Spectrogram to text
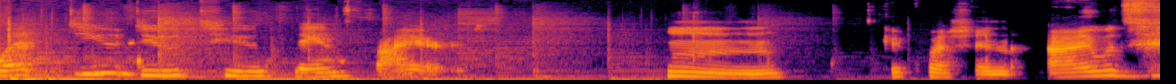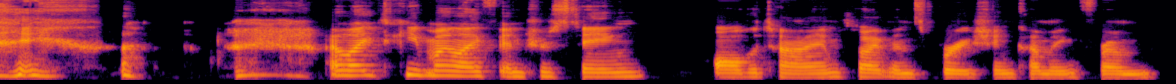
What do you do to stay inspired? Hmm. Good question. I would say I like to keep my life interesting all the time. So I have inspiration coming from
